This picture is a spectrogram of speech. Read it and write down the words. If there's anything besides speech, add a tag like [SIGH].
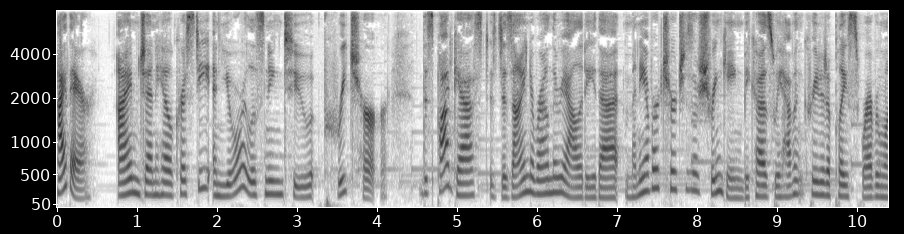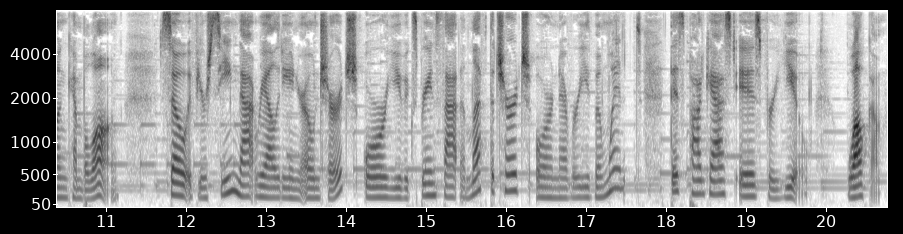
Hi there. I'm Jen Hale Christie, and you're listening to Preach Her. This podcast is designed around the reality that many of our churches are shrinking because we haven't created a place where everyone can belong. So, if you're seeing that reality in your own church, or you've experienced that and left the church, or never even went, this podcast is for you. Welcome.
